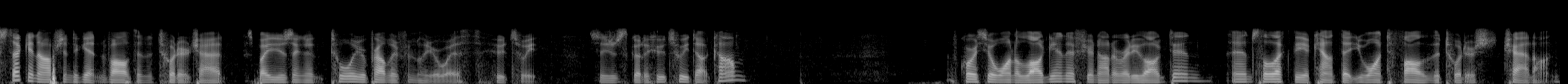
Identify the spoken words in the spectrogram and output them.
The second option to get involved in a Twitter chat is by using a tool you're probably familiar with, Hootsuite. So you just go to hootsuite.com. Of course, you'll want to log in if you're not already logged in, and select the account that you want to follow the Twitter chat on.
